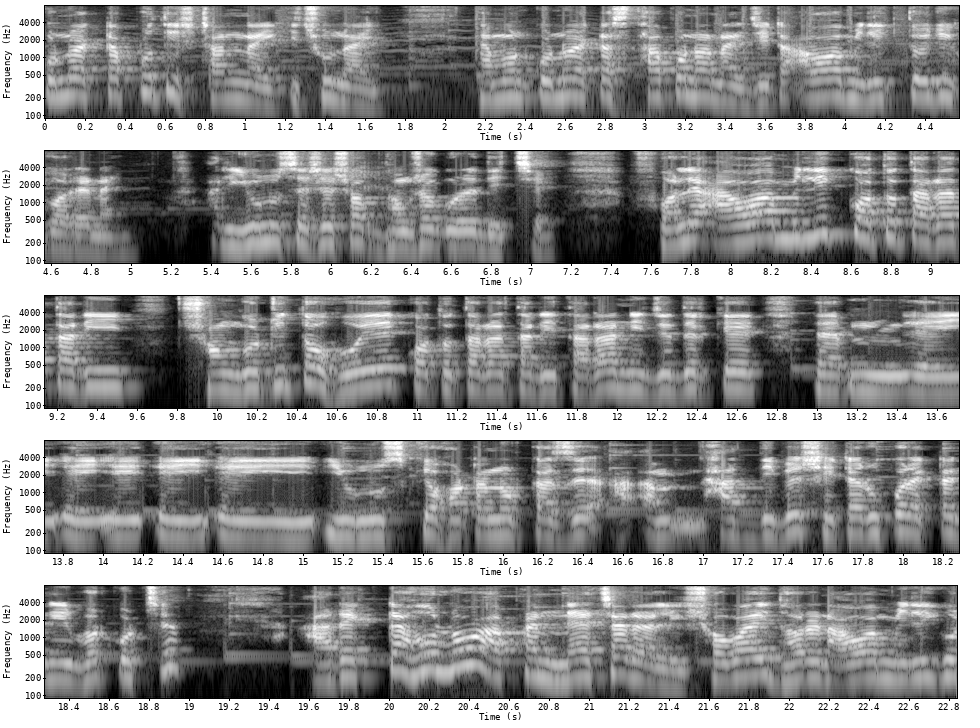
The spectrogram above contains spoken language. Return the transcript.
কোনো একটা প্রতিষ্ঠান নাই, কিছু নাই এমন কোনো একটা স্থাপনা নাই যেটা আওয়ামী লীগ তৈরি করে নাই আর ইউনুস এসে সব ধ্বংস করে দিচ্ছে। ফলে আওয়ামী লীগ কত তাড়াতাড়ি সংগঠিত হয়ে, কত তাড়াতাড়ি তারা নিজেদেরকে এই এই এই এই এই ইউনুসকে হটানোর কাজে হাত দিবে, সেটার উপর একটা নির্ভর করছে। আরেকটা হলো আপনার ন্যাচারালি সবাই ধরেন আওয়ামী লীগও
